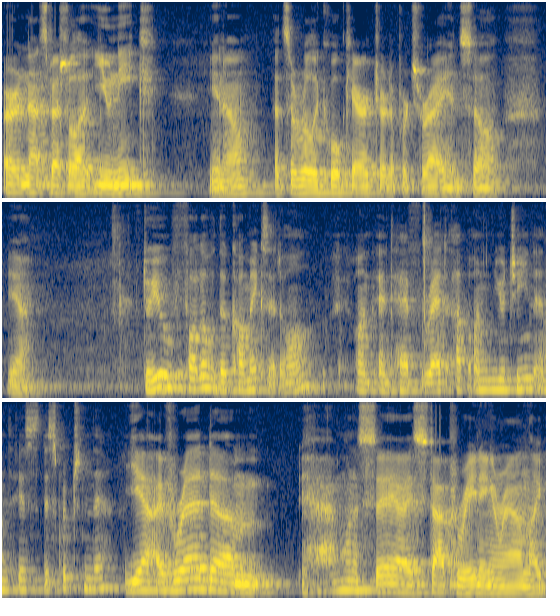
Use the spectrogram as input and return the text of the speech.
or not special, uh, unique. You know, that's a really cool character to portray, and so, yeah. Do you follow the comics at all, on, and have read up on Eugene and his description there? Yeah, I've read. Um, I want to say I stopped reading around like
